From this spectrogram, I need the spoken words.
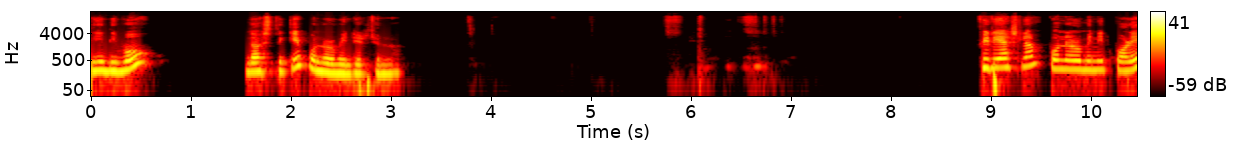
দিয়ে দিব দশ থেকে পনেরো মিনিটের জন্য। ফিরে আসলাম পনেরো মিনিট পরে।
